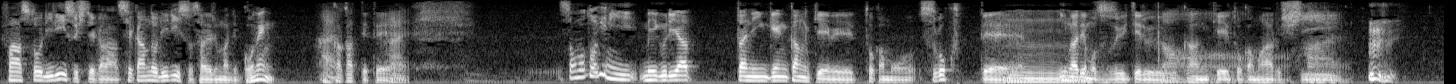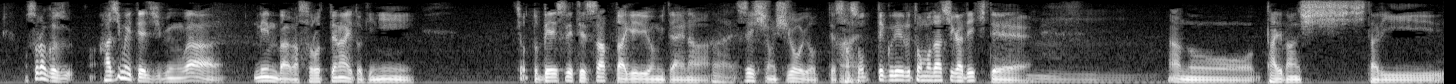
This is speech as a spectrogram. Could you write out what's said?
ファーストリリースしてからセカンドリリースされるまで5年かかってて、はい。その時に巡り合った人間関係とかもすごくってん、今でも続いてる関係とかもあるし、はい。おそらく初めて自分はメンバーが揃ってない時に、ちょっとベースで手伝ってあげるよみたいはない。セッションしようよって誘ってくれる友達ができて、あの、対バンしたり、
